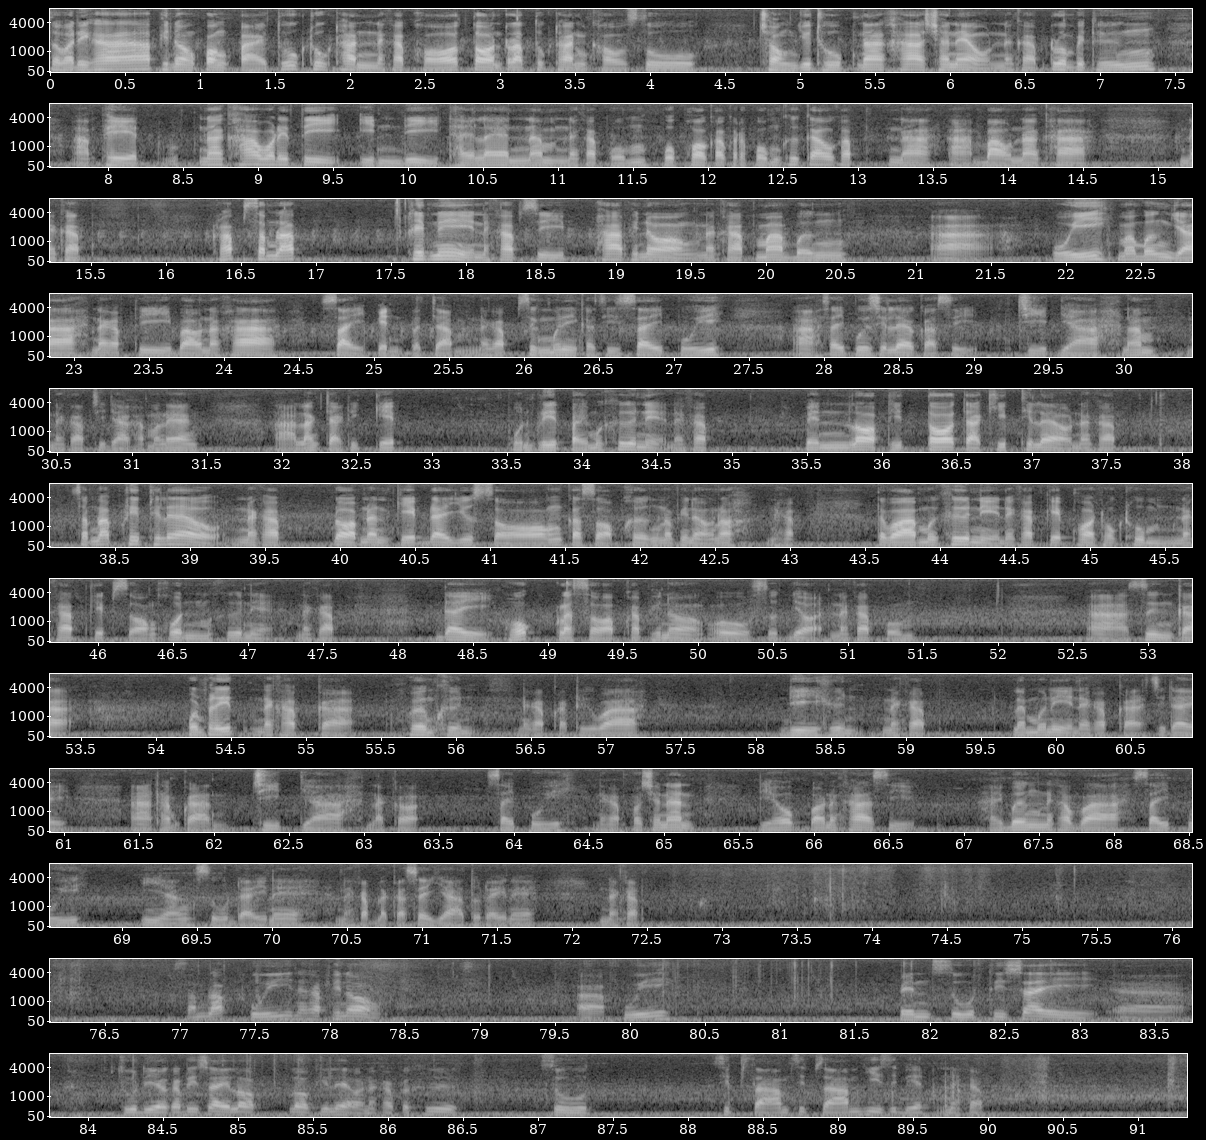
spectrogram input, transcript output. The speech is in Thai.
สวัสดีครับ พี่น้องป้องปายทุกทุกท่านนะครับ ขอต้อนรับทุกท่านเข้าสู่ช่อง YouTube นาคาชาแนลนะครับรวมไปถึงอ่าเพจนาคาวาไรตี้อินดี้ไทยแลนด์นำนะครับผมพบพอกับกระผมคือเก้าครับนาอ่าเบานาคานะครับ ครับสำหรับคลิปนี้นะครับสีพาพี่น้องนะครับมาเบิงอ่าปุ๋ยมาเบิงยานะครับที่เบานาคาใส่เป็นประจำนะครับ ซึ่งเมื่อนี้ก็สีใส่ปุ๋ยอ่าใส่ปุ๋ยเสร็จแล้วก็สิ ฉีดยาน้ำนะครับฉีดยาฆ่าแมลงหลังจากที่เก็บผลผลิตไปเมื่อคืนเนี่ยนะครับ เป็นรอบที่ต่อจากคลิปที่แล้วนะครับสำหรับคลิปที่แล้วนะครับ รอบนั้นเก็บได้ยู่สองกระสอบเคิงเนาะพี่น้องเนาะนะครับ แต่ว่าเมื่อคืนนี่นะครับเก็บพอดหกทุ่มนะครับ เก็บสองคนเมื่อคืนเนี่ยนะครับ ได้หกกระสอบครับพี่น้องโอ้สุดยอดนะครับผมอ่าซึ่งกะผลผลิตนะครับกะเพิ่มขึ้นนะครับก็ถือว่า ดีขึ้นนะครับ และเมื่อนี้นะครับก็จะได้อ่าทำการฉีดยาแล้วก็ใส่ปุ๋ยนะครับ เพราะฉะนั้นเดี๋ยวบานาค่าสิให้เบิ้งนะครับว่าใส่ปุ๋ยอีหยังสูตรใดแน่นะครับแล้วก็ใส่ยาตัวใดแน่นะครับสำหรับปุ๋ยนะครับพี่น้องอปุ๋ย เป็นสูตรที่ใส่สูตรเดียวกับที่ใส่รอบรอบที่แล้วนะครับ ก็คือสูตร 13 13 21 นะครับ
